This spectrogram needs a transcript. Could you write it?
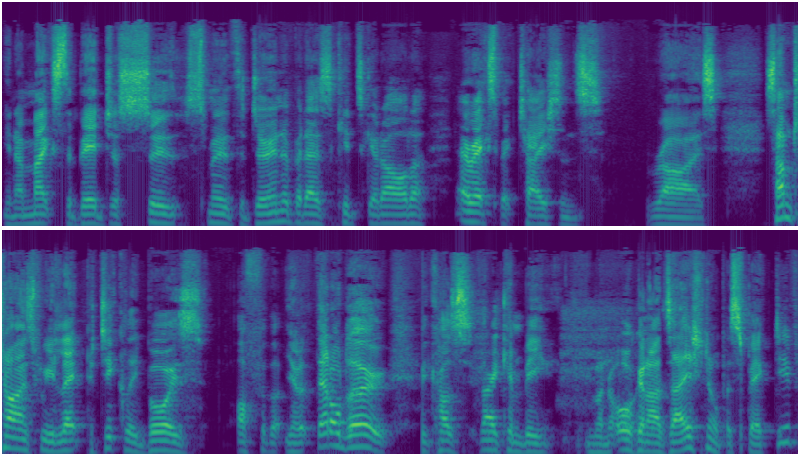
you know, makes the bed just soothe, smooth the doona. But as kids get older, our expectations rise. Sometimes we let particularly boys offer the, you know, that'll do because they can be from an organizational perspective.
